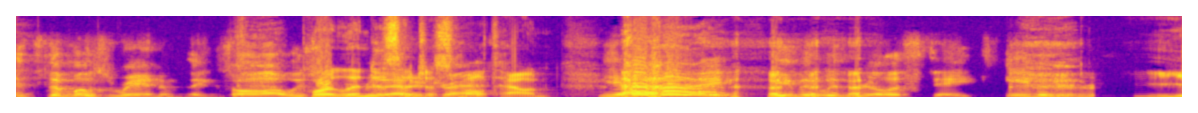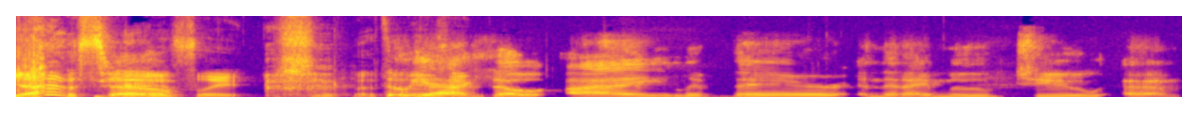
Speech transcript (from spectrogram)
it's the most random thing. So I'll always Portland is such a small town. Yeah, right. even with real estate, even with yeah, seriously. So, so yeah, so I lived there, and then I moved to um,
